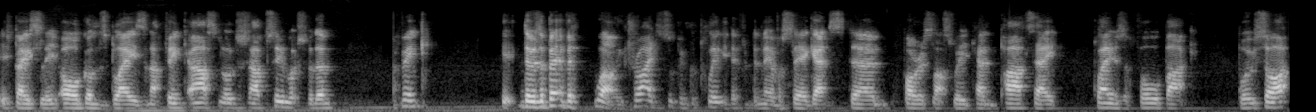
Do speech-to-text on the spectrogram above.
it's basically all guns blazing. I think Arsenal just have too much for them. I think it, there was a bit of a well, he tried something completely different than obviously against um, Forest last weekend. Partey playing as a fullback but we saw,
